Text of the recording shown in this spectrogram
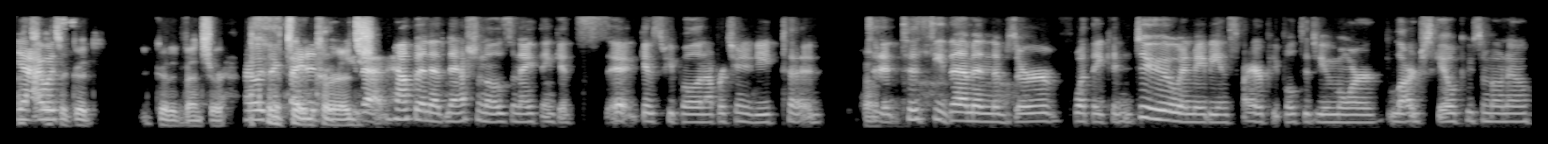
yeah i was a good good adventure i was excited to, encourage. to see that happen at nationals and i think it's it gives people an opportunity to to, to see them and observe what they can do and maybe inspire people to do more large scale kusamono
